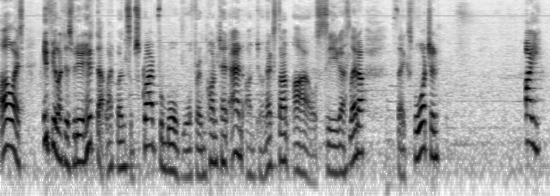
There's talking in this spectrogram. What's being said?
Otherwise, if you like this video, hit that like button, subscribe for more Warframe content, and until next time, I'll see you guys later. Thanks for watching. Bye!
